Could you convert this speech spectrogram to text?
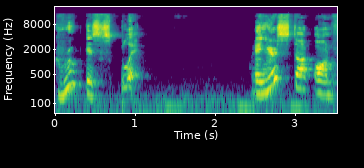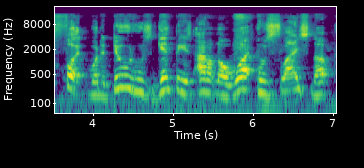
group is split and you're stuck on foot with a dude who's gimpy as I don't know what, who's sliced up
